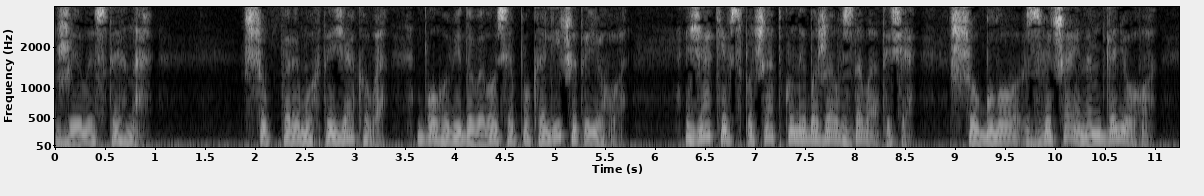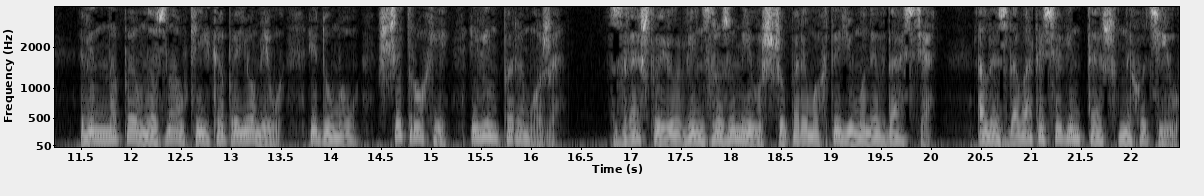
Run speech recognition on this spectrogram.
жили стегна. Щоб перемогти Якова, Богові довелося покалічити його. Яків спочатку не бажав здаватися, що було звичайним для нього. Він напевно знав кілька прийомів і думав, ще трохи, і він переможе. Зрештою, він зрозумів, що перемогти йому не вдасться, але здаватися він теж не хотів.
